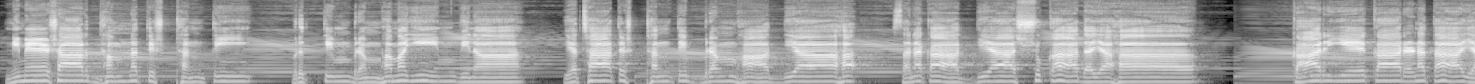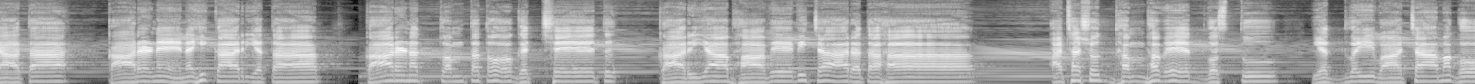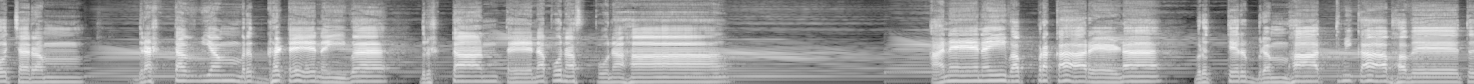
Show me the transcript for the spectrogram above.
निमेषार्धं न तिष्ठन्ति वृत्तिं ब्रह्ममयीं विना। यथा तिष्ठन्ति ब्रह्माद्याः सनकाद्याः शुकादयः कार्ये कारणता याता कारणेन हि कार्यता। कारणत्वं ततो गच्छेत् कार्याभावे विचारतः अथ शुद्धं भवेद्वस्तु यद्वै वाचामगोचरम्। द्रष्टव्यं मृद्घटेनैव दृष्टान्तेन पुनः पुनः। अनेनैव प्रकारेण वृत्तिर्ब्रह्मात्मिका भवेत्।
